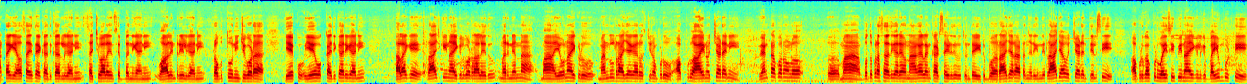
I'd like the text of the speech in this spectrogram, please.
అట్లాగే వ్యవసాయ శాఖ అధికారులు కానీ సచివాలయం సిబ్బంది కానీ వాలంటీర్లు కానీ ప్రభుత్వం నుంచి కూడా ఏ కు- ఏ ఒక్క అధికారి కానీ అలాగే రాజకీయ నాయకులు కూడా రాలేదు. మరి నిన్న మా యువ నాయకుడు మండల రాజా గారు వచ్చినప్పుడు అప్పుడు ఆయన వచ్చాడని వెంకటాపురంలో మా బుద్ధప్రసాద్ గారు ఏమో నాగాలం కాటి సైడ్ తిరుగుతుంటే ఇటు రాజా రావటం జరిగింది. రాజా వచ్చాడని తెలిసి అప్పటికప్పుడు వైసీపీ నాయకులకి భయం పుట్టి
